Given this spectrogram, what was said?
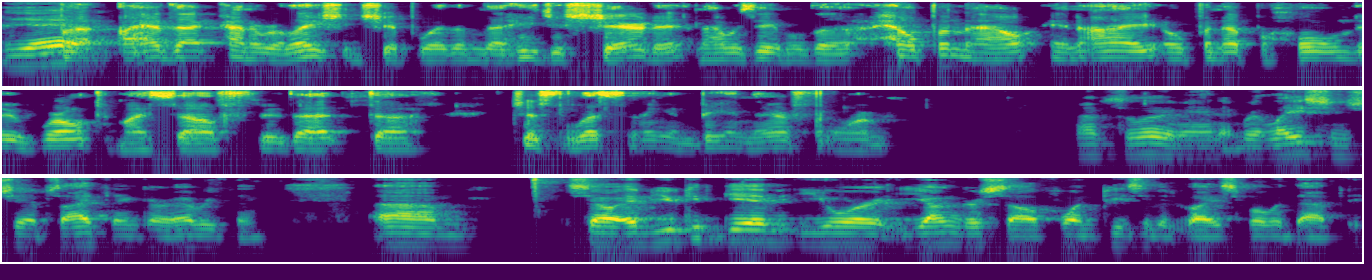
Yeah. But I have that kind of relationship with him that he just shared it and I was able to help him out. And I opened up a whole new world to myself through that, uh, just listening and being there for him. Absolutely, man. Relationships, I think, are everything. Um, so, if you could give your younger self one piece of advice, what would that be?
